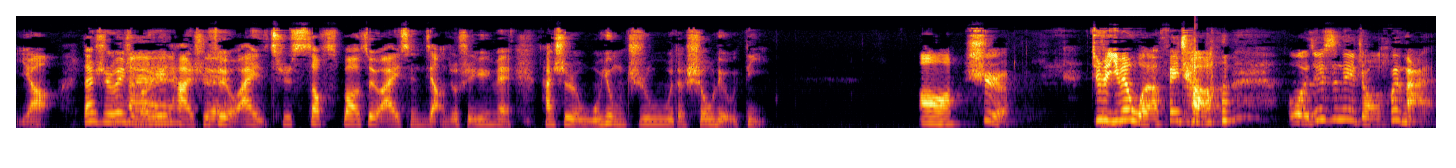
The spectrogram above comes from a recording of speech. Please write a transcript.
一样。但是为什么哎瑞塔是最有爱 是 Soft Spot 最有爱心奖，就是因为它是无用之物的收留地。哦，是，就是因为我非常，我就是那种会买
